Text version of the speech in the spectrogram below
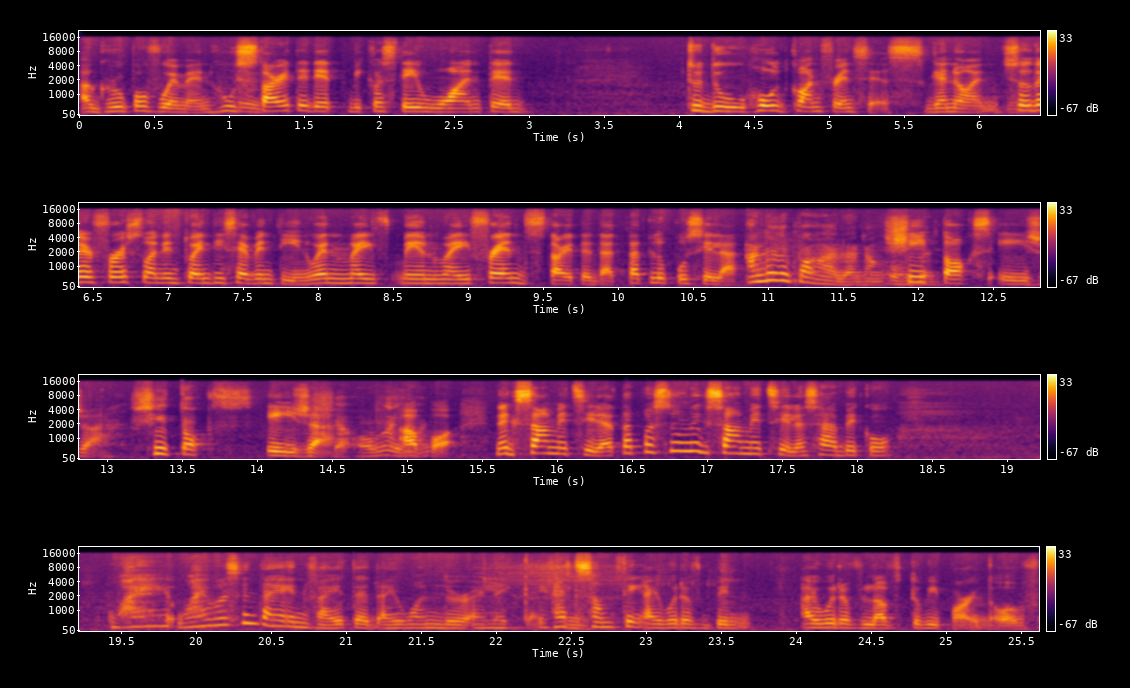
a group of women who started it because they wanted to do hold conferences, ganon. So their first one in 2017, when my when my friends started that, tatlo po sila. ano yung pangalan ng She organ? Talks Asia. She Talks Asia. O, ngayon. Apo. Nag-summit sila. Tapos nung nag-summit sila, sabi ko, why why wasn't I invited? I wonder. I like that's something I would have been I would have loved to be part of.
